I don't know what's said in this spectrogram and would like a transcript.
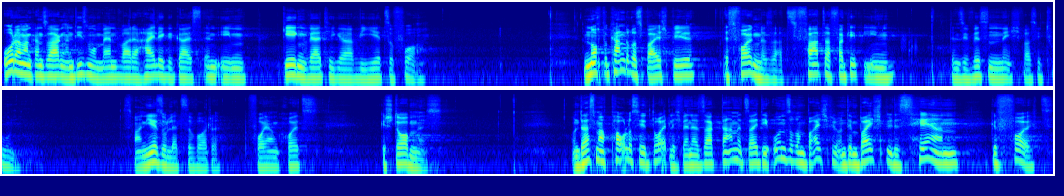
Oder man kann sagen, in diesem Moment war der Heilige Geist in ihm gegenwärtiger wie je zuvor. Ein noch bekannteres Beispiel ist folgender Satz. Vater, vergib ihnen, denn sie wissen nicht, was sie tun. Das waren Jesu letzte Worte, bevor er am Kreuz gestorben ist. Und das macht Paulus hier deutlich, wenn er sagt, damit seid ihr unserem Beispiel und dem Beispiel des Herrn gefolgt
